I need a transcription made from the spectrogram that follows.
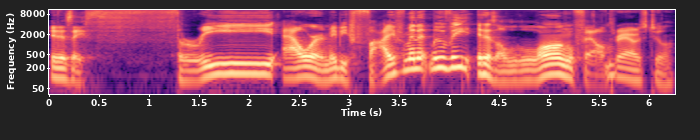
it is a three hour and maybe five minute movie. It is a long film. Three hours too long.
